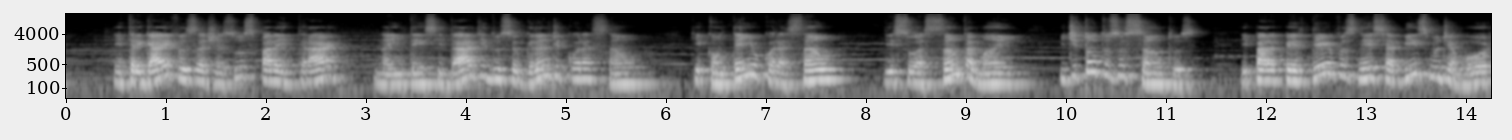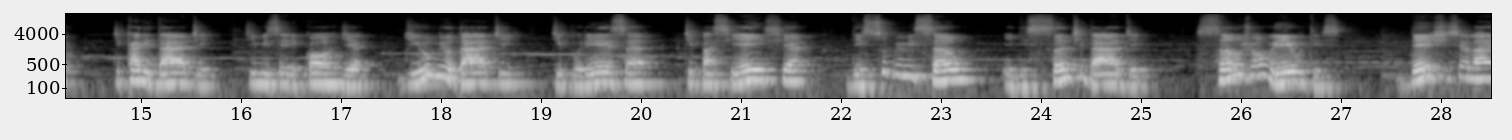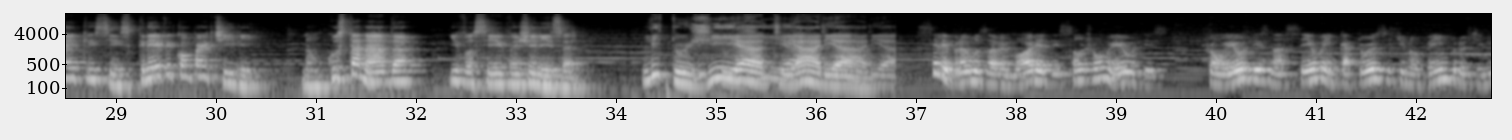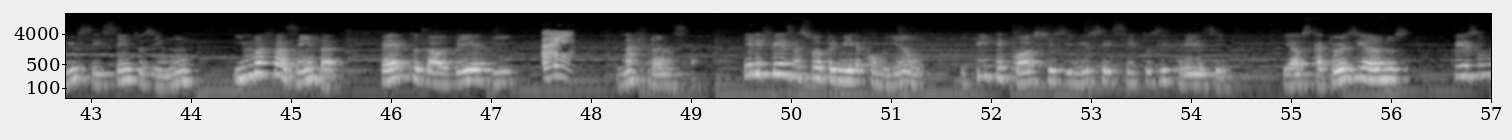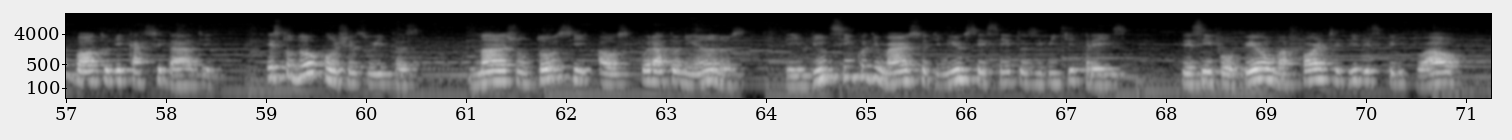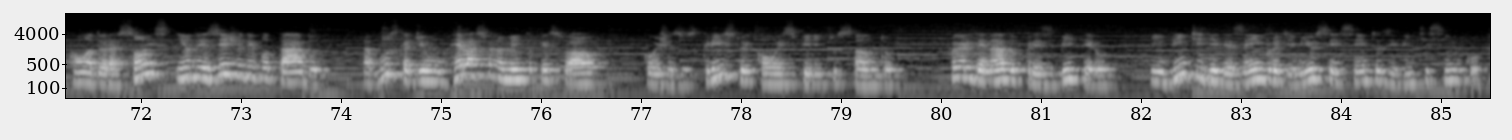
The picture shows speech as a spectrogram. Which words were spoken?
Entregai-vos a Jesus para entrar na intensidade do seu grande coração, que contém o coração de sua Santa Mãe e de todos os santos, e para perder-vos nesse abismo de amor, de caridade, de misericórdia, de humildade, de pureza, de paciência, de submissão e de santidade. São João Eudes. Deixe seu like, se inscreva e compartilhe. Não custa nada e você evangeliza. Liturgia, Liturgia diária. diária. Celebramos a memória de São João Eudes. João Eudes nasceu em 14 de novembro de 1601 em uma fazenda perto da aldeia de na França. Ele fez a sua primeira comunhão em Pentecostes de 1613 e, aos 14 anos, fez um voto de castidade. Estudou com os jesuítas, mas juntou-se aos oratonianos em 25 de março de 1623. Desenvolveu uma forte vida espiritual com adorações e um desejo devotado na busca de um relacionamento pessoal com Jesus Cristo e com o Espírito Santo. Foi ordenado presbítero em 20 de dezembro de 1625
